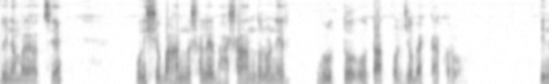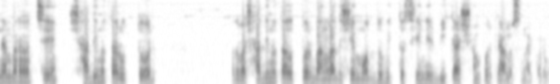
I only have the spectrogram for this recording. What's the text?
দুই নম্বরে হচ্ছে, উনিশশো সালের ভাষা আন্দোলনের গুরুত্ব ও তাৎপর্য ব্যাখ্যা করো। তিন নম্বরে হচ্ছে স্বাধীনতার উত্তর অথবা স্বাধীনতা উত্তর বাংলাদেশে মধ্যবিত্ত শ্রেণির বিকাশ সম্পর্কে আলোচনা করো।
